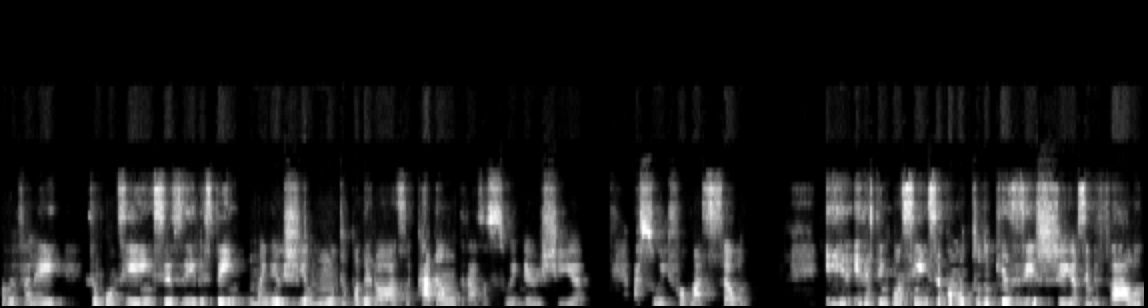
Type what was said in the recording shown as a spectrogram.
como eu falei, são consciências e eles têm uma energia muito poderosa. Cada um traz a sua energia, a sua informação. E eles têm consciência como tudo que existe. Eu sempre falo,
